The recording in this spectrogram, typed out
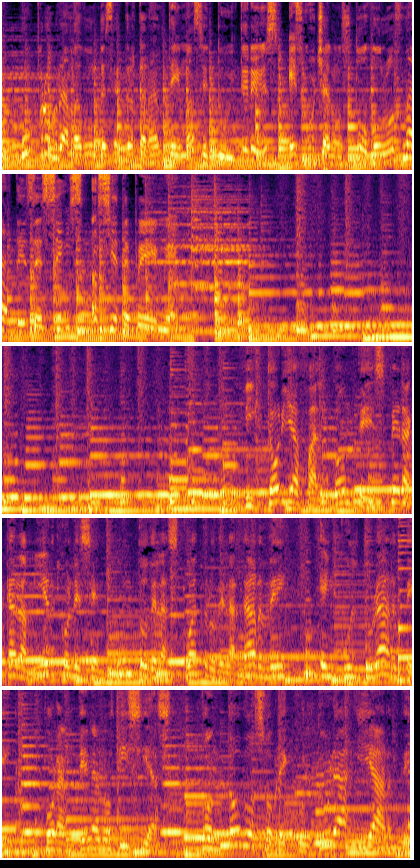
Un programa donde se tratarán temas de tu interés. Escúchanos todos los martes de 6 a 7 pm. Victoria Falcón te espera cada miércoles en punto de las 4 de la tarde en Culturarte por Antena Noticias, con todo sobre cultura y arte.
